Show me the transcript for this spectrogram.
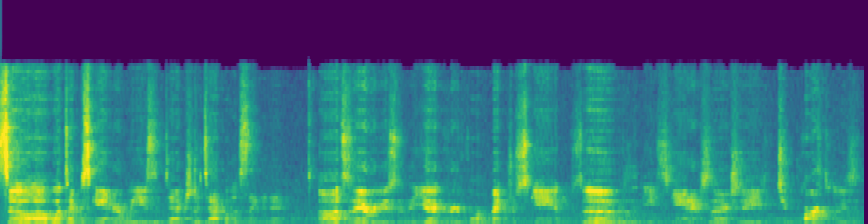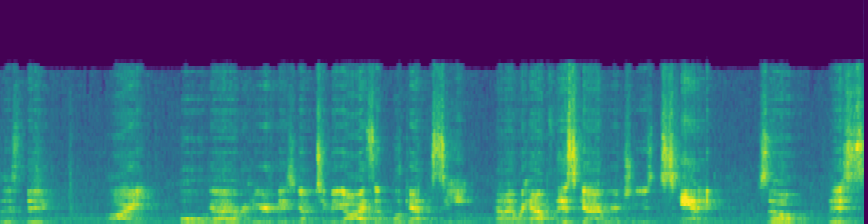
So uh, what type of scanner are we using to actually tackle this thing today? Uh, today we're using the uh, Creaform MetraSCAN. It's a really neat scanner. So actually two parts. It uses this big eye ball guy over here. It's basically got two big eyes that look at the scene. And then we have this guy we actually use to scan it. So this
